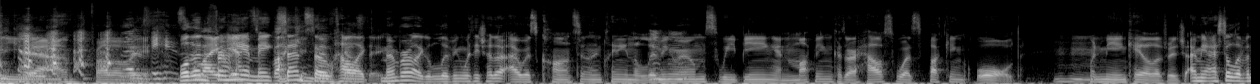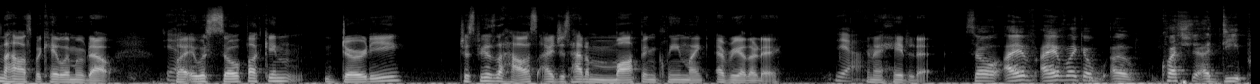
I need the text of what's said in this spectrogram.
Yeah, probably. Well, then Like, for me, it makes sense fucking though how like remember like living with each other, I was constantly cleaning the living Mm-hmm. room, sweeping and mopping because our house was fucking old Mm-hmm. when me and Kayla lived with each. I mean, I still live in the house, but Kayla moved out. Yeah. But it was so fucking dirty. Just because the house, I just had to mop and clean like every other day, yeah. and I hated it. so I have I have like a, a question, a deep.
